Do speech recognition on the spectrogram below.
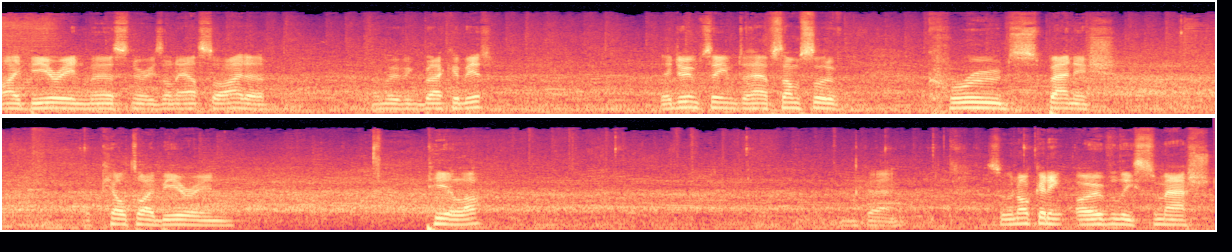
Iberian mercenaries on our side are, are moving back a bit. They do seem to have some sort of crude Spanish or Celt-Iberian pillar. Okay. So we're not getting overly smashed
